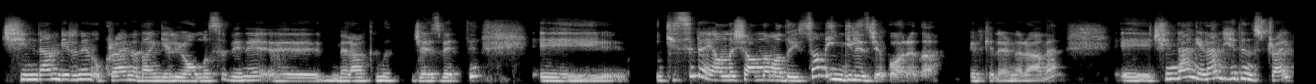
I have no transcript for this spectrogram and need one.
Çin'den birinin Ukrayna'dan geliyor olması beni e, merakımı cezbetti. E, ikisi de yanlış anlamadıysam İngilizce bu arada ülkelerine rağmen. E, Çin'den gelen Hidden Strike,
